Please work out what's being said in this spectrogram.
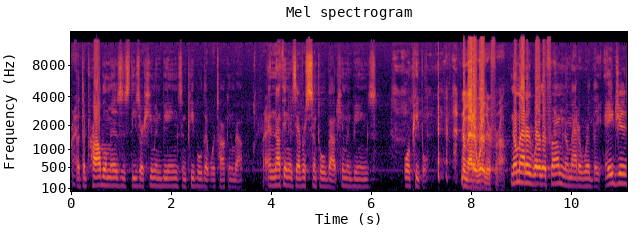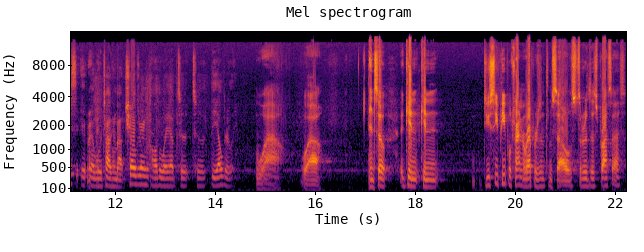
Right. But the problem is, is these are human beings and people that we're talking about. Right. And nothing is ever simple about human beings or people. No matter where they're from. No matter where they're from, no matter where the age is, it- uh, we're talking about children all the way up to, to the elderly. Wow. Wow. And so, can, can, do you see people trying to represent themselves through this process?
